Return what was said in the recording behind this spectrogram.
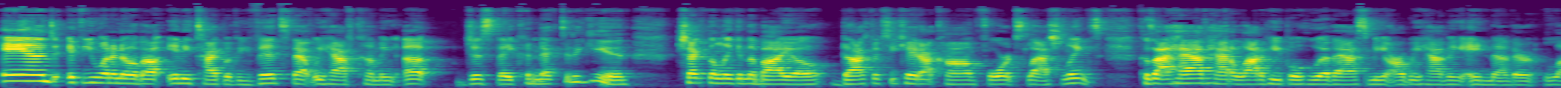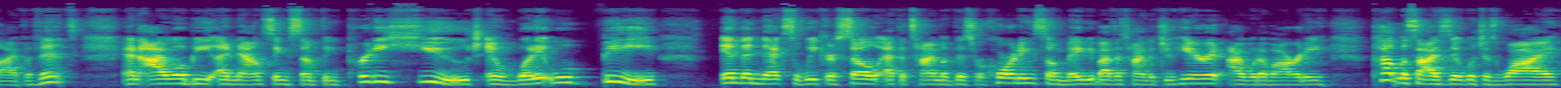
And if you want to know about any type of events that we have coming up, just stay connected again. Check the link in the bio, drtk.com forward slash links, because I have had a lot of people who have asked me, are we having another live event? And I will be announcing something pretty huge and what it will be in the next week or so at the time of this recording. So maybe by the time that you hear it, I would have already publicized it, which is why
